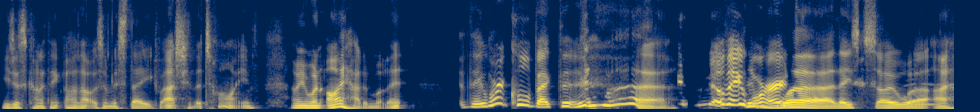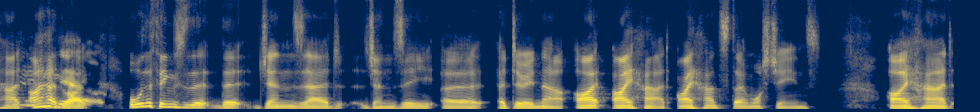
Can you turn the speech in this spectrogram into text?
you just kinda think, "Oh, that was a mistake." But actually at the time, I mean, when I had a mullet They weren't cool back then. They were. No, they They weren't. were. They so were. I had I had, No. like, all the things that that Gen Z Gen Z, uh, are doing now. I I had I had stonewashed jeans. I had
